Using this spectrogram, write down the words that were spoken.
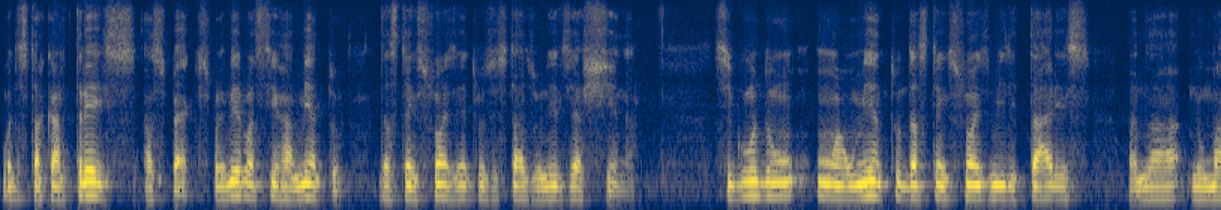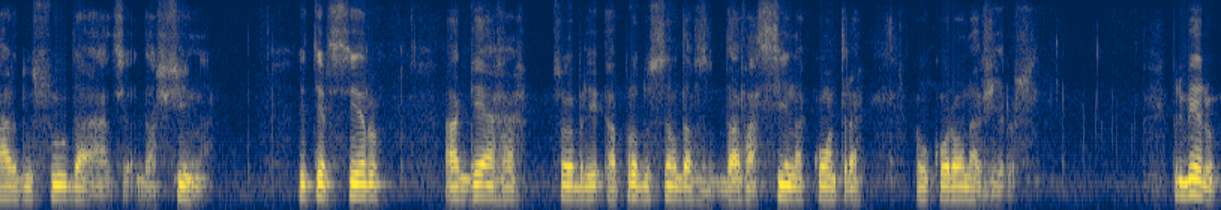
Vou destacar três aspectos. Primeiro, o acirramento das tensões entre os Estados Unidos e a China. Segundo, um, um aumento das tensões militares na, no Mar do Sul da Ásia, da China. E terceiro, a guerra sobre a produção da, da vacina contra o coronavírus. Primeiro,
